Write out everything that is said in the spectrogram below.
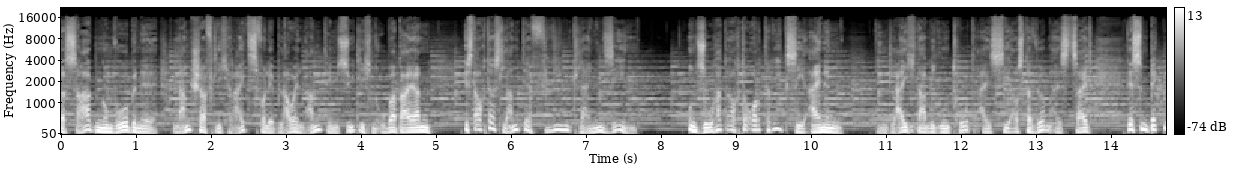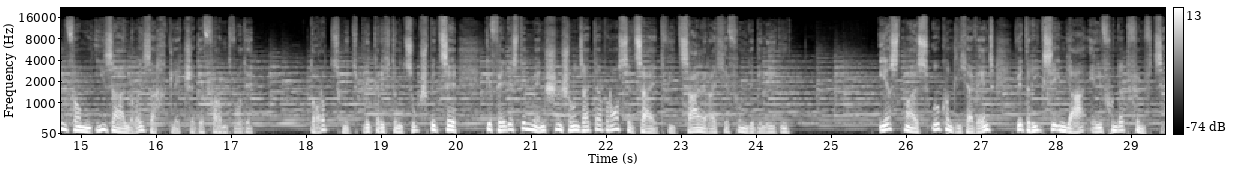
Das sagenumwobene, landschaftlich reizvolle blaue Land im südlichen Oberbayern ist auch das Land der vielen kleinen Seen. Und so hat auch der Ort Rieksee einen, den gleichnamigen Toteissee aus der Würmeiszeit, dessen Becken vom Isar-Leusach-Gletscher geformt wurde. Dort, mit Blick Richtung Zugspitze, gefällt es den Menschen schon seit der Bronzezeit, wie zahlreiche Funde belegen. Erstmals urkundlich erwähnt wird Rieksee im Jahr 1150.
